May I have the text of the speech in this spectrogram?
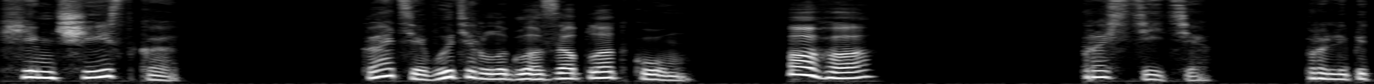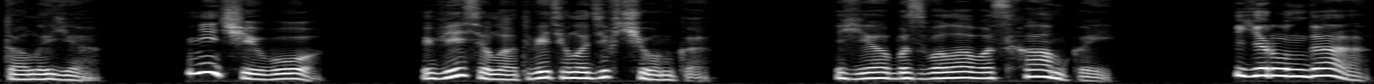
«Химчистка?» Катя вытерла глаза платком. «Ага». «Простите», — пролепетала я. «Ничего», — весело ответила девчонка. «Я обозвала вас хамкой». «Ерунда,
